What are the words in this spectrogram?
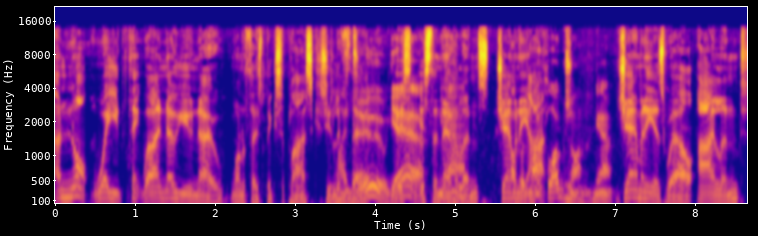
are, not where you'd think. Well, I know you know one of those big suppliers because you live I there. I do. Yeah, it's, it's the Netherlands, yeah. Germany. I'll put my clogs on. Yeah, Germany as well. Ireland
